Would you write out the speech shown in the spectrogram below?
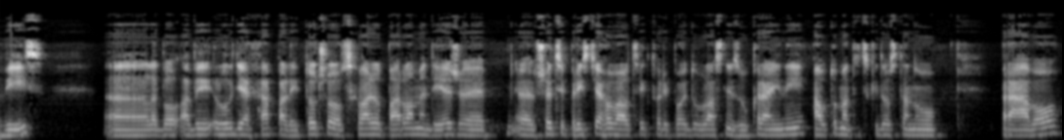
víz, lebo aby ľudia chápali, to, čo schválil parlament, je, že e, všetci pristahovalci, ktorí pôjdu vlastne z Ukrajiny, automaticky dostanú právo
